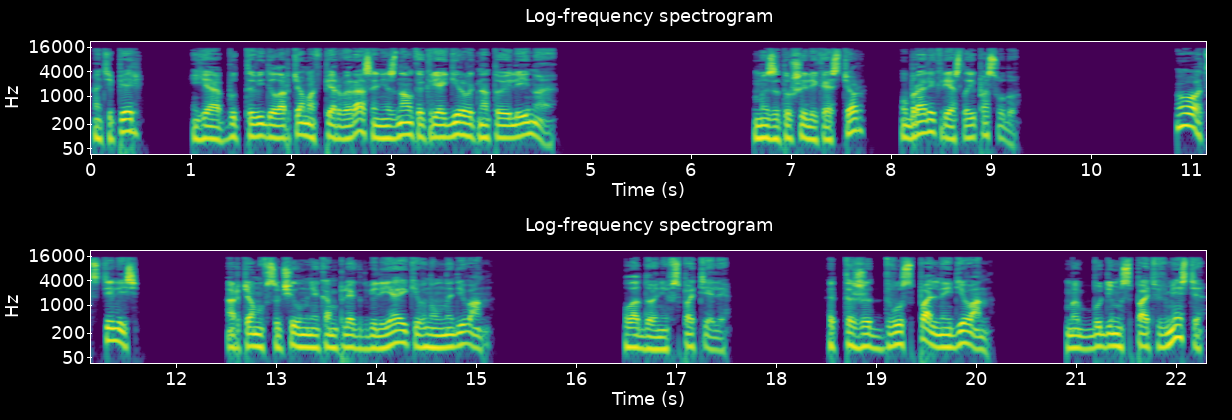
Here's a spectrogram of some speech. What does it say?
А теперь я будто видел Артема в первый раз и не знал, как реагировать на то или иное. Мы затушили костер, убрали кресло и посуду. «Вот, стелись». Артем всучил мне комплект белья и кивнул на диван. Ладони вспотели. «Это же двуспальный диван. Мы будем спать вместе?»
